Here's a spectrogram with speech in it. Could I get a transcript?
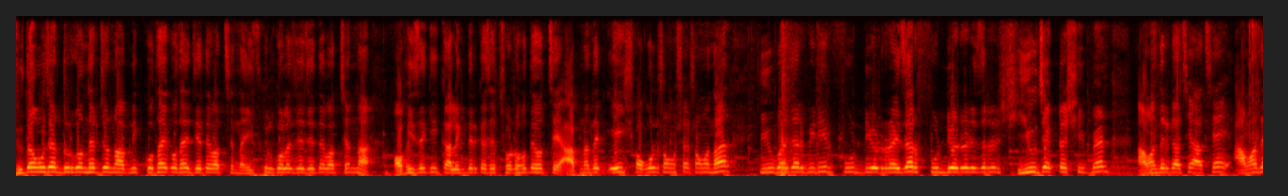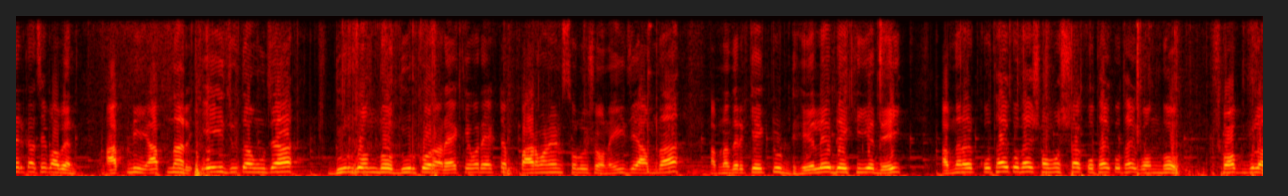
জুতা মুজার দুর্গন্ধের জন্য আপনি কোথায় কোথায় যেতে পাচ্ছেন না? স্কুল কলেজে যেতে পাচ্ছেন না? অফিসে কি কালিকদের কাছে ছোট হতে হচ্ছে? আপনাদের এই সকল সমস্যার সমাধান কিউ বাজার বিডির ফুড ডিওডোরাইজার ফুড ডিওডোরাইজারের হিউজ একটা শিপমেন্ট আমাদের কাছে আছে, আমাদের কাছে পাবেন। আপনি, আপনার এই জুতা মুজা দুর্গন্ধ দূর করার একেবারে একটা পার্মানেন্ট সলিউশন এই যে আমরা আপনাদেরকে একটু ঢেলে দেখিয়ে দেই, আপনারা কোথায় কোথায় সমস্যা, কোথায় কোথায় গন্ধ, সবগুলা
